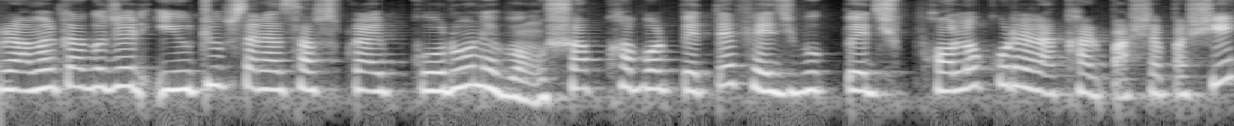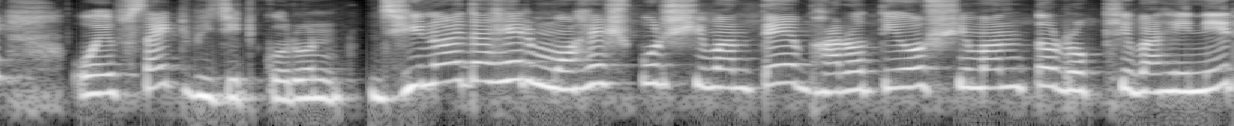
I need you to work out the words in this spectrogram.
গ্রামের কাগজের ইউটিউব চ্যানেল সাবস্ক্রাইব করুন এবং সব খবর পেতে ফেসবুক পেজ ফলো করে রাখার পাশাপাশি ওয়েবসাইট ভিজিট করুন। ঝিনয়দাহের মহেশপুর সীমান্তে ভারতীয় সীমান্ত রক্ষী বাহিনীর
